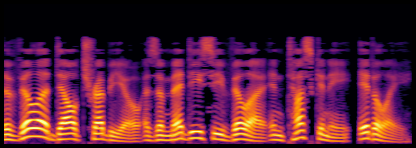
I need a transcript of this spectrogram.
The Villa del Trebbio is a Medici villa in Tuscany, Italy.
